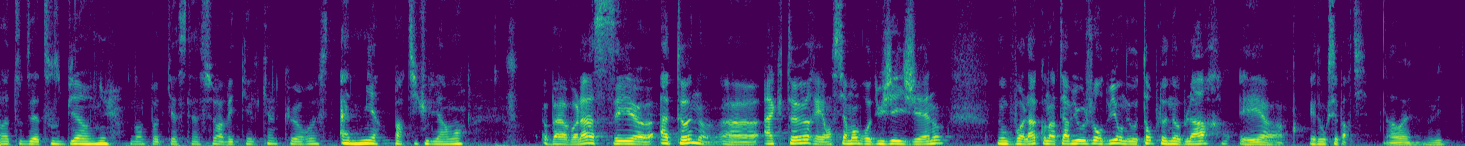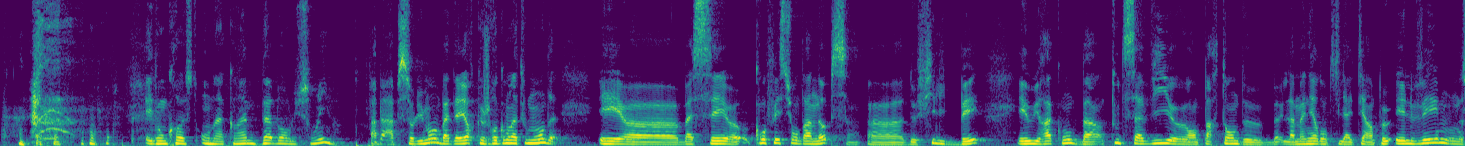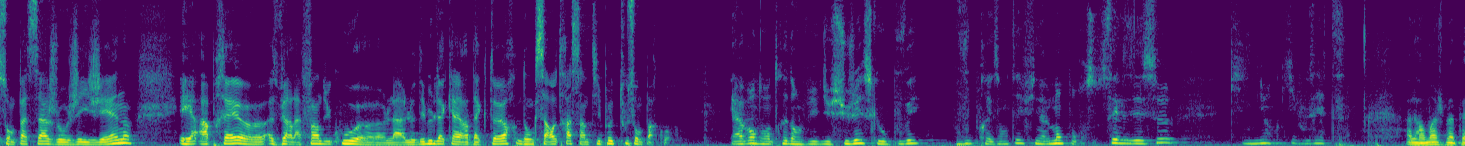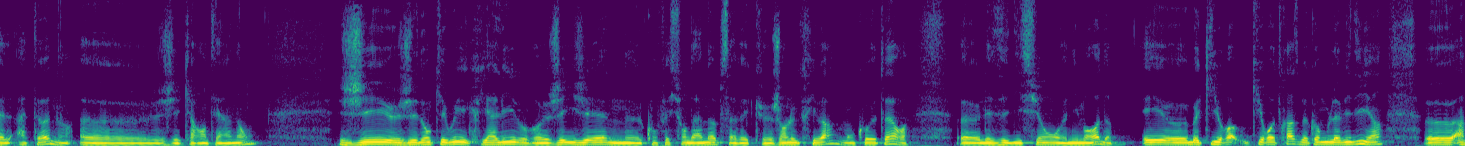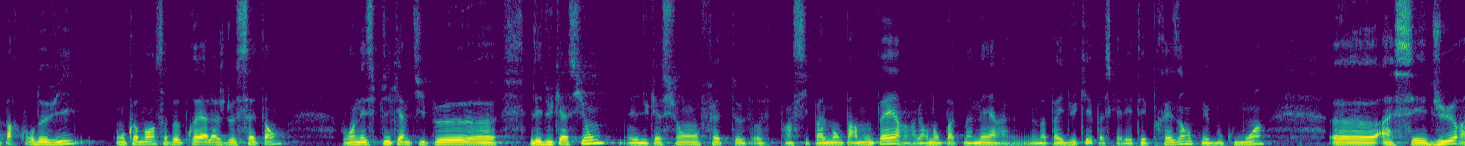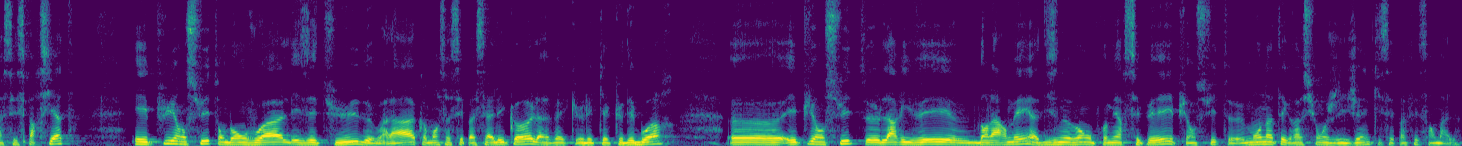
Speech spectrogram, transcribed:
Bonjour à toutes et à tous, bienvenue dans le podcast La Sœur avec quelqu'un que Rust admire particulièrement. Ben voilà, c'est euh, Aton, euh, acteur et ancien membre du GIGN. Donc voilà, qu'on interviewe aujourd'hui, on est au Temple Noblard et, euh, et donc c'est parti. Ah ouais, joli. Et donc Rust, on a quand même d'abord lu son livre. Ah bah absolument, bah d'ailleurs que je recommande à tout le monde. Et euh, bah c'est euh, Confession d'un Ops euh, de Philippe B. Et où il raconte bah, toute sa vie euh, en partant de bah, la manière dont il a été un peu élevé, son passage au GIGN, et après euh, vers la fin du coup, euh, la- le début de la carrière d'acteur. Donc ça retrace un petit peu tout son parcours. Et avant de rentrer dans le vif du sujet, est-ce que vous pouvez vous présenter finalement pour celles et ceux qui ignorent qui vous êtes? Alors moi je m'appelle Aton, euh, j'ai 41 ans. J'ai j'ai donc eh oui, écrit un livre euh, GIGN euh, Confession d'un Ops avec euh, Jean-Luc Riva, mon co-auteur, euh, les éditions euh, Nimrod, et euh, bah, qui, qui retrace, bah, comme vous l'avez dit, hein, euh, un parcours de vie. On commence à peu près à l'âge de 7 ans, où on explique un petit peu euh, l'éducation, l'éducation faite euh, principalement par mon père. Alors non pas que ma mère ne m'a pas éduqué, parce qu'elle était présente, mais beaucoup moins. Euh, assez dure, assez spartiate. Et puis ensuite, on, ben, on voit les études, voilà, comment ça s'est passé à l'école avec les quelques déboires. Euh, et puis ensuite, euh, l'arrivée euh, dans l'armée à 19 ans aux premières CPE, et puis ensuite mon intégration au GIGN qui s'est pas fait sans mal.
